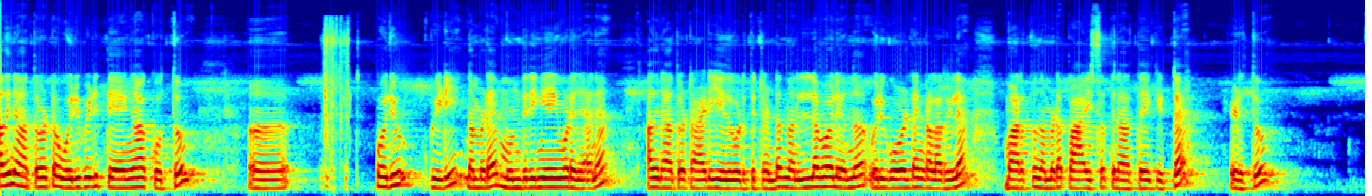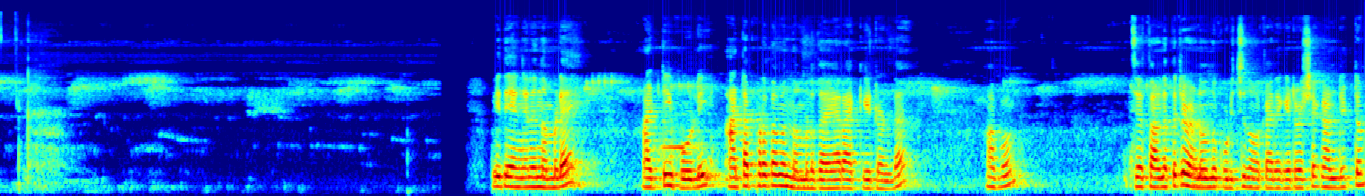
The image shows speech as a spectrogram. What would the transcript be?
അതിനകത്തോട്ട് ഒരു പിടി തേങ്ങാക്കൊത്തും ഒരു പിടി നമ്മുടെ മുന്തിരിങ്ങയും കൂടെ ഞാൻ അതിനകത്തോട്ട് ആഡ് ചെയ്ത് കൊടുത്തിട്ടുണ്ട്. നല്ലപോലെ ഒന്ന് ഒരു ഗോൾഡൻ കളറിൽ വറുത്ത് നമ്മുടെ പായസത്തിനകത്തേക്കിട്ട് എടുത്തു. ഇത് എങ്ങനെ നമ്മുടെ അട്ടിപ്പൊളി അടപ്രഥമം നമ്മൾ തയ്യാറാക്കിയിട്ടുണ്ട്. അപ്പം തണുത്തിട്ട് വേണം ഒന്ന് കുടിച്ച് നോക്കാനൊക്കെ ആയിട്ട്. പക്ഷേ കണ്ടിട്ടും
